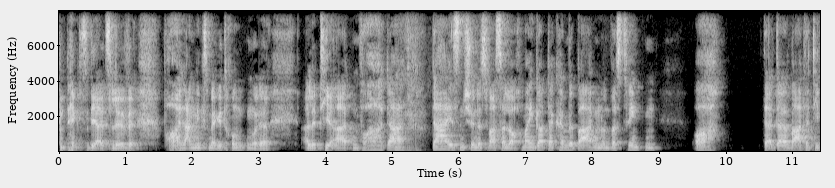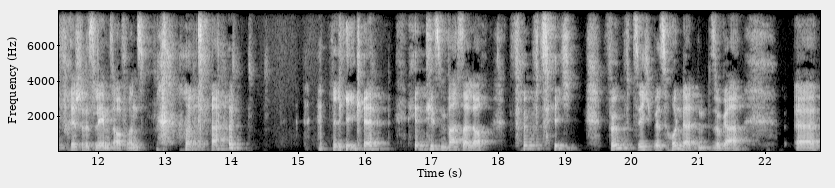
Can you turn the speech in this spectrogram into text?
dann, denkst du dir als Löwe, boah, lang nichts mehr getrunken oder alle Tierarten, boah, da, da ist ein schönes Wasserloch. Mein Gott, da können wir baden und was trinken. Oh, da, da wartet die Frische des Lebens auf uns. Und dann liegen in diesem Wasserloch 50, 50 bis Hunderten sogar äh,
